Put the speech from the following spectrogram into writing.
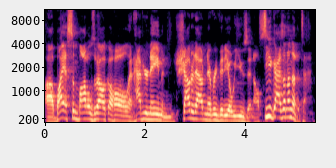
uh, buy us some bottles of alcohol and have your name and shout it out in every video we use it. And I'll see you guys on another time.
